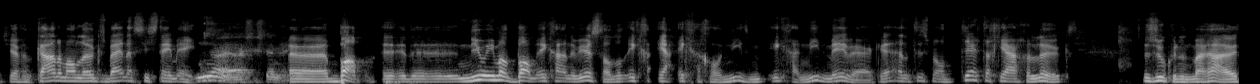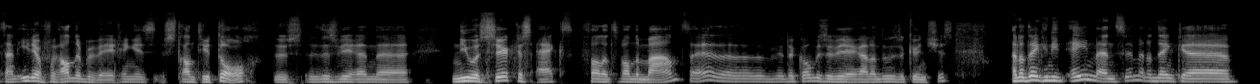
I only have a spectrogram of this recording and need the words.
Vindt Kahneman leuk, is bijna systeem 1. Ja, ja, systeem 1. Uh, bam. Uh, de, nieuw iemand, bam. Ik ga in de weerstand. Want ik ga, ja, ik ga gewoon niet, ik ga niet meewerken. En het is me al 30 jaar gelukt. We zoeken het maar uit. Aan ieder veranderbeweging is strand hier toch. Dus het is weer een uh, nieuwe circus act van, het, van de maand. Hè? daar komen ze weer aan, dan doen ze kunstjes. En dan denken niet één mensen, maar dan denken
